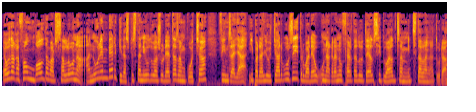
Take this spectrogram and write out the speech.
Heu d'agafar un vol de Barcelona a Nuremberg i després teniu dues horetes amb cotxe fins allà. I per allotjar-vos-hi trobareu una gran oferta d'hotels situats enmig de la natura.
